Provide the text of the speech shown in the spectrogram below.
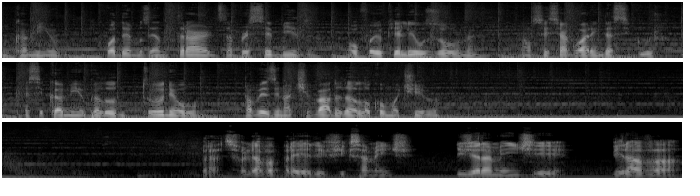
um caminho que podemos entrar desapercebido, ou foi o que ele usou, né? Não sei se agora ainda é seguro. Esse caminho pelo túnel, talvez inativado da locomotiva. Bratz olhava para ele fixamente, ligeiramente virava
